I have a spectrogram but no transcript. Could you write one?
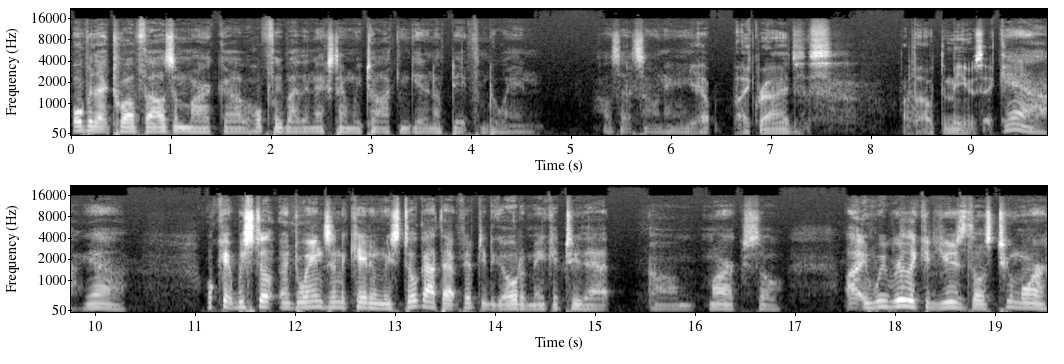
over that twelve thousand mark. Uh, hopefully, by the next time we talk, and get an update from Dwayne. How's that sound, Hank? Yep, bike rides is about the music. Yeah, yeah. Okay, we still uh, Dwayne's indicating we still got that 50 to go to make it to that um, mark. So We really could use those two more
